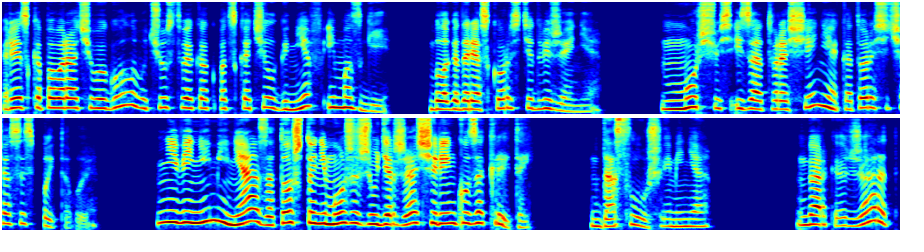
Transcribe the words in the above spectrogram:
Резко поворачиваю голову, чувствуя, как подскочил гнев и мозги, благодаря скорости движения. Морщусь из-за отвращения, которое сейчас испытываю. Не вини меня за то, что не можешь удержать ширинку закрытой. Да слушай меня. Гаркает Джаред,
